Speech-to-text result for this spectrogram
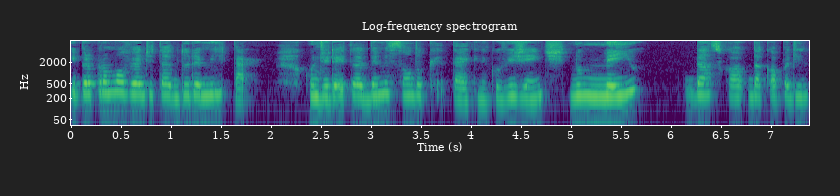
e para promover a ditadura militar, com direito à demissão do técnico vigente no meio das, da Copa de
